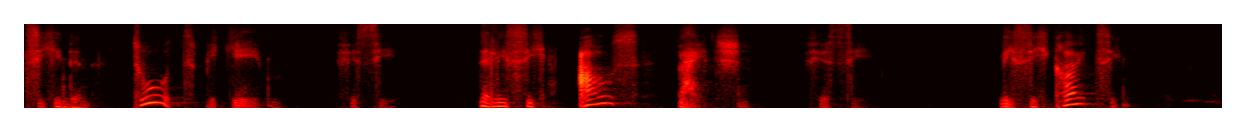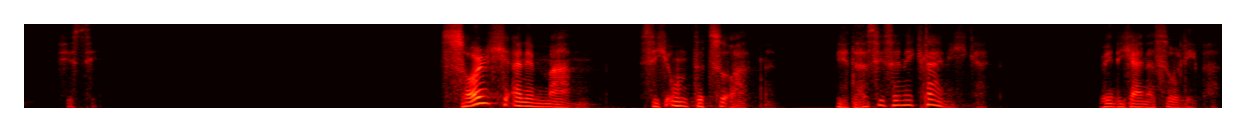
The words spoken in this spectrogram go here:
hat sich in den Tod begeben für sie. Der ließ sich auspeitschen für sie. Ließ sich kreuzigen für sie. Solch einem Mann sich unterzuordnen, ja, das ist eine Kleinigkeit, wenn dich einer so lieb hat.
